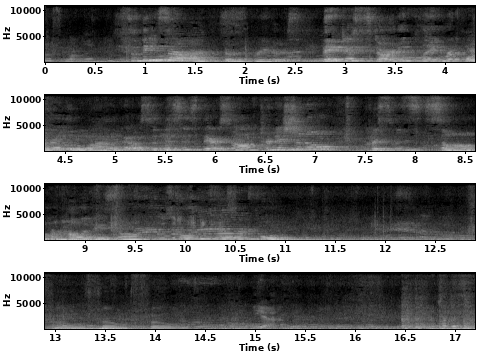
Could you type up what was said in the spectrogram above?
No, he's not. So these are our third graders. They just started playing recorder a little while ago. So this is their song, traditional Christmas song or holiday song. Was it a Foom, Kitty Cat foom, foom. Foom, foom, foom. Yeah. I thought it's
